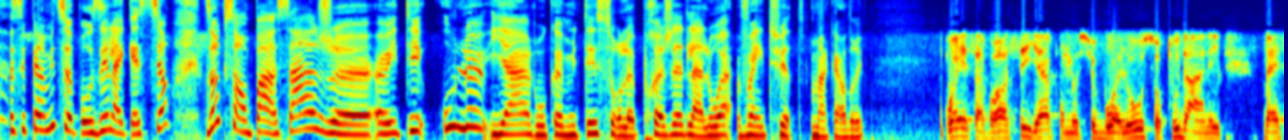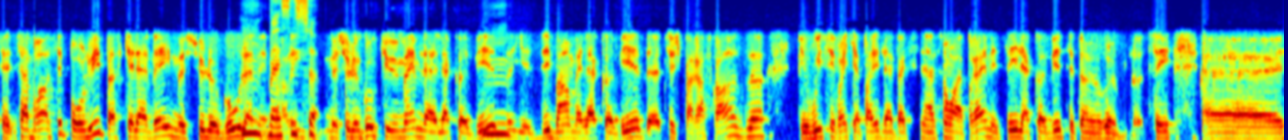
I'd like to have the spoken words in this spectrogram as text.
c'est permis de se poser la question. Disons que son passage euh, a été houleux hier au comité sur le projet de la loi 28, Marc-André. Oui, ça a brassé hier pour M. Boileau, surtout dans les ben, ça a brassé pour lui parce que la veille, M. Legault l'avait mmh, ben parlé. M. Legault qui a eu même la, la COVID, mmh. il a dit, bon, mais la COVID, tu sais, je paraphrase, là. Puis oui, c'est vrai qu'il a parlé de la vaccination après, mais tu sais, la COVID, c'est un rhume, Tu sais, euh,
